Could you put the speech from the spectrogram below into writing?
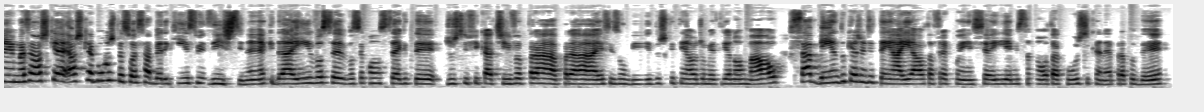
É, mas eu acho que, é, acho que é bom as pessoas saberem que isso existe, né? Que daí você, você consegue ter justificativa para esses zumbidos que têm audiometria normal, sabendo que a gente tem aí alta frequência e emissão alta acústica, né? Para poder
